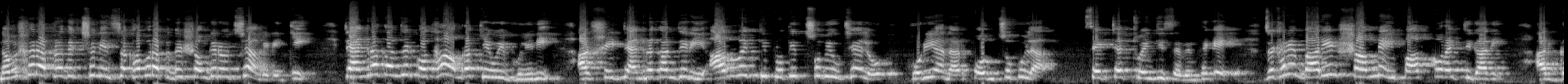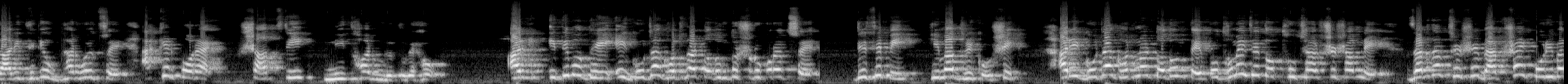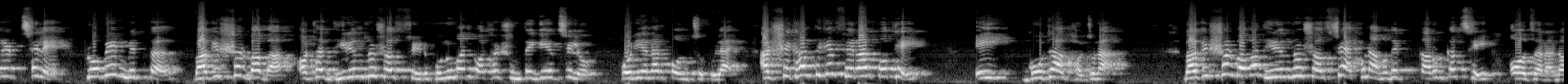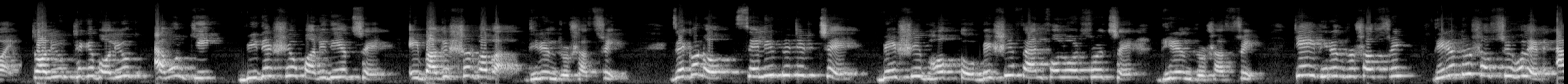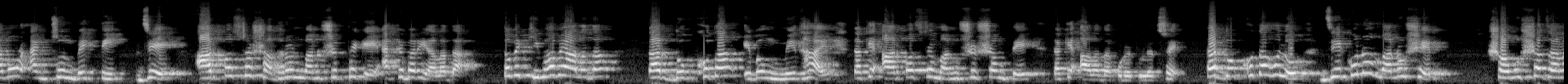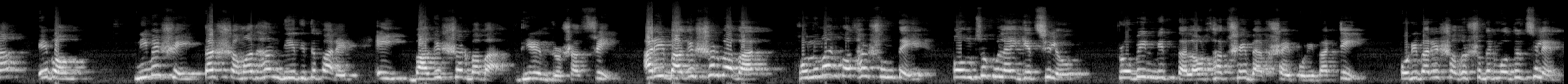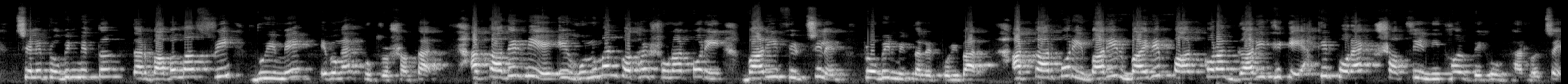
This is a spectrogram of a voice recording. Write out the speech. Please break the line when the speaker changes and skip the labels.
নমস্কার, আপনারা দেখছেন ইনস্টা খবর, আপনাদের সঙ্গে রয়েছে আমি রিঙ্কি। ট্যাংরা কাণ্ডের কথা আমরা কেউই ভুলিনি। আর সেই ট্যাংরা কাণ্ডেরই আরও একটি প্রতিচ্ছবি উঠে এলো হরিয়ানার পঞ্চকুলা, সেক্টর টোয়েন্টি সেভেন থেকে, যেখানে বাড়ির সামনেই পার্ক করা একটি গাড়ি। আর গাড়ি থেকে উদ্ধার হয়েছে একের পর এক সাতটি নিথর মৃতদেহ। আর ইতিমধ্যে এই গোটা ঘটনার তদন্ত শুরু করেছে ডিসিপি হিমাদ্রি কৌশিক। আর এই গোটা ঘটনার তদন্তে প্রথমে যে তথ্য উঠে আসছে সামনে, জানা যাচ্ছে সে ব্যবসায়িক পরিবারের ছেলে প্রবীণ মিত্তাল, বাগেশ্বর বাবা, অর্থাৎ ধীরেন্দ্র শাস্ত্রীর হনুমান কথা শুনতে গিয়েছিল হরিয়ানার পঞ্চকুলায়। আর সেখান থেকে ফেরার পথে এই গোটা ঘটনা। বাগেশ্বর বাবা, ধীরেন্দ্র শাস্ত্রী এখন আমাদের কারোর কাছেই অজানা নয়। টলিউড থেকে বলিউড, এমনকি বিদেশেও পাড়ি দিয়েছে এই বাগেশ্বর বাবা, ধীরেন্দ্র শাস্ত্রী। যে কোনো সেলিব্রিটির চেয়ে বেশি ভক্ত, বেশি ফ্যান ফলোয়ার্স রয়েছে ধীরেন্দ্র শাস্ত্রী। কে ধীরেন্দ্র শাস্ত্রী? ধীরেন্দ্র শাস্ত্রী হলেন এমন একজন ব্যক্তি যে আর পাঁচটা সাধারণ মানুষের থেকে একেবারেই আলাদা। তবে কীভাবে আলাদা? তার দক্ষতা এবং মেধায় তাকে আর পাঁচটা মানুষের সঙ্গে তাকে আলাদা করে তুলেছে। তার দক্ষতা হলো যে কোনো মানুষের সমস্যা জানা এবং নিমেষেই তার সমাধান দিয়ে দিতে পারেন এই বাগেশ্বর বাবা ধীরেন্দ্র শাস্ত্রী। আর এই বাগেশ্বর বাবার হনুমান কথা শুনতেই পঞ্চকুলায় গেছিল প্রবীণ মিত্তাল, অর্থাৎ সেই ব্যবসায়ী পরিবারটি। পরিবারের সদস্যদের মধ্যে ছিলেন ছেলে প্রবীণ মিত্তল তার বাবা মা স্ত্রী, দুই মেয়ে এবং এক পুত্র সন্তান। আর তাদের নিয়ে এই হনুমান কথা শোনার পরে বাড়ি ফিরছিলেন প্রবীণ মিত্তলের পরিবার। আর তারপরে বাড়ির বাইরে পার্ক করা গাড়ি থেকে একের পর এক সাতটি নিথর দেহ উদ্ধার হয়েছে।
